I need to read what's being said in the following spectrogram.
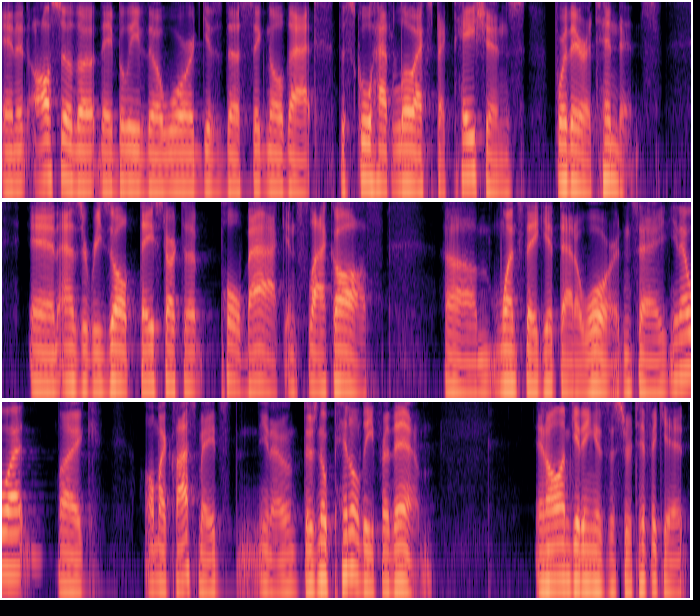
and it also the, they believe the award gives the signal that the school had low expectations for their attendance and as a result they start to pull back and slack off um, once they get that award and say you know what like all my classmates you know there's no penalty for them and all i'm getting is a certificate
